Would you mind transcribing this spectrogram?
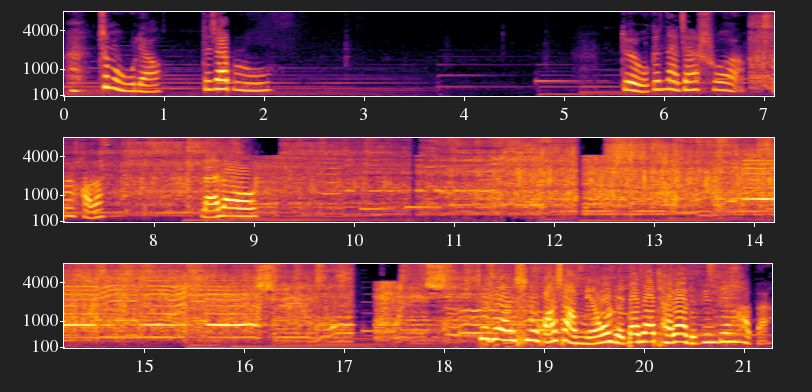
哎，这么无聊，大家不如……对，我跟大家说啊，啊，好了，来喽！这段是黄晓明，我给大家调到李冰冰，好吧？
